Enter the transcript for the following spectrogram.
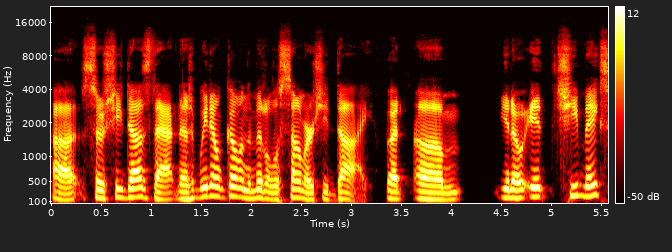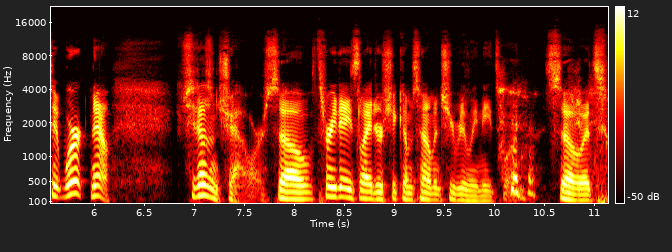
Uh, so she does that. Now we don't go in the middle of summer; she'd die. But um, you know, it she makes it work. Now she doesn't shower, so three days later she comes home and she really needs one. so it's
